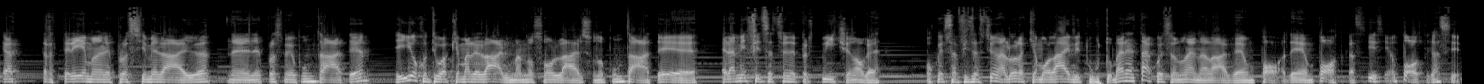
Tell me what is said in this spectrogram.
che tratteremo nelle prossime live, nelle prossime puntate e io continuo a chiamare live, ma non sono live, sono puntate. È la mia fissazione per Twitch, no? Che ho questa fissazione, allora chiamo live e tutto. Ma in realtà questo non è una live, è un, pod, è un podcast. Sì, sì, è un podcast, sì.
